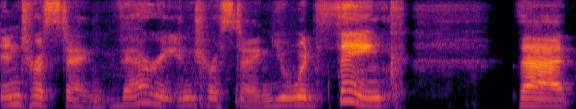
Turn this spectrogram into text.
Interesting. Very interesting. You would think that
